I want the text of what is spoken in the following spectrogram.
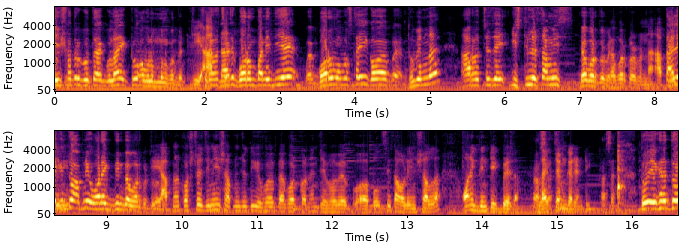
এই সতর্কতাগুলো একটু অবলম্বন করবেন। সেটা হচ্ছে যে গরম পানি দিয়ে গরম অবস্থায় ধুবেন না আর হচ্ছে যে স্টিলের চামিচ ব্যবহার করবেন। ব্যবহার করবেন না। তাহলে কিন্তু আপনি অনেক দিন ব্যবহার করতে পারবেন। আপনার কষ্টের জিনিস আপনি যদি এভাবে ব্যবহার করেন যেভাবে বলছি তাহলে ইনশাল্লাহ অনেক দিন টিকবে এটা লাইফ টাইম গ্যারান্টি আচ্ছা। তো এখানে তো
